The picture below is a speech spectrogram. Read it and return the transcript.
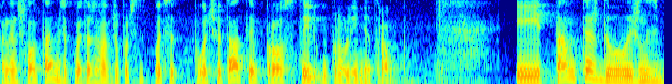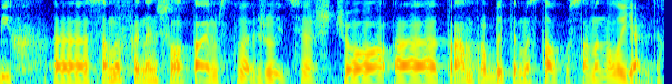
Financial Times, яку я теж раджу поч- поч- почитати про стиль управління Трампа. І там теж дивовижний збіг. Е, Саме Financial Times стверджується, що е, Трамп робитиме ставку саме на лояльних,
